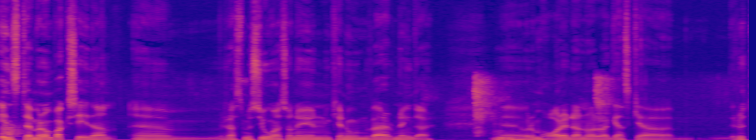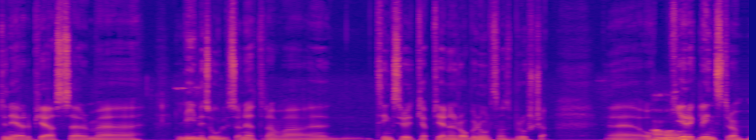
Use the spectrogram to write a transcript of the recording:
Instämmer om backsidan. Eh, Rasmus Johansson är ju en kanonvärvning där. Mm. Eh, och de har redan några ganska rutinerade pjäser med Linus Olsson heter han va eh, Tingsryd-kaptenen Robin Olssons brorsa eh, Och ja. Erik Lindström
